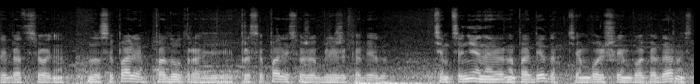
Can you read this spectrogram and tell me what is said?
Ребята сегодня засыпали под утро и просыпались уже ближе к обеду. Тем ценнее, наверное, победа, тем больше им благодарность.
